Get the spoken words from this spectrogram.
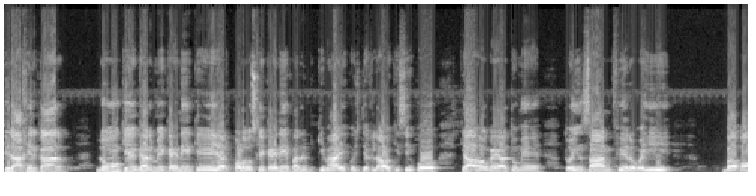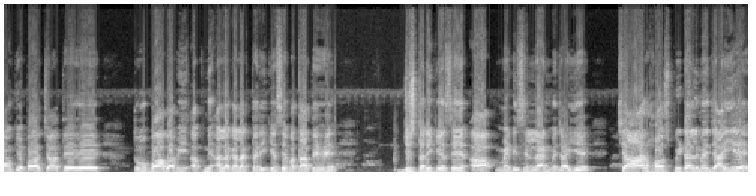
फिर आखिरकार लोगों के घर में कहने के या पड़ोस के कहने पर कि भाई कुछ दिखलाओ किसी को, क्या हो गया तुम्हें? तो इंसान फिर वही बाबाओं के पास जाते हैं। तो बाबा भी अपने अलग अलग तरीके से बताते हैं। जिस तरीके से आप मेडिसिन लाइन में जाइए, चार हॉस्पिटल में जाइए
